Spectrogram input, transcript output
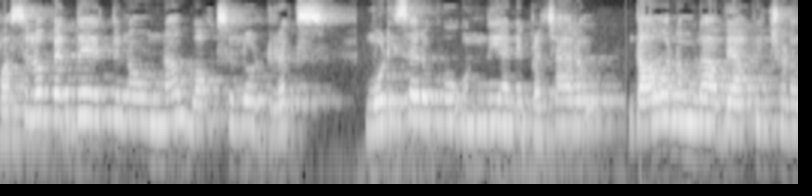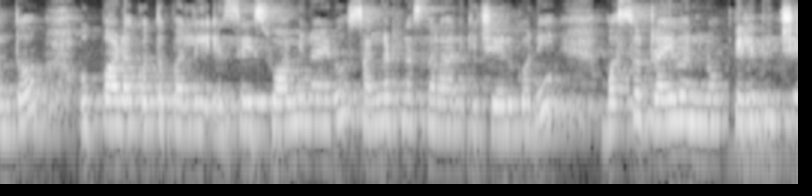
బస్సులో పెద్ద ఎత్తున ఉన్న బాక్సుల్లో డ్రగ్స్ ముడి సరుకు ఉంది అనే ప్రచారం దావనంలా వ్యాపించడంతో ఉప్పాడ కొత్తపల్లి ఎస్ఐ స్వామినాయుడు సంఘటన స్థలానికి చేరుకొని బస్సు డ్రైవర్ను పిలిపించి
